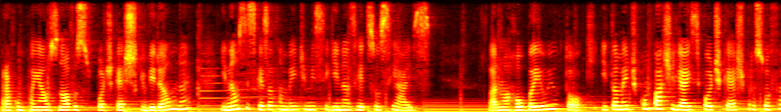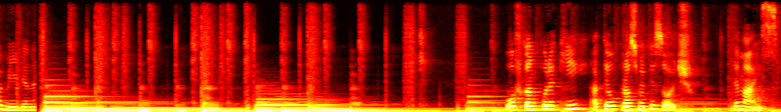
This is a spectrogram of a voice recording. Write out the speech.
para acompanhar os novos podcasts que virão, né? E não se esqueça também de me seguir nas redes sociais, lá no arroba eu e o toque, e também de compartilhar esse podcast para sua família, né? Vou ficando por aqui, até o próximo episódio. Até mais!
